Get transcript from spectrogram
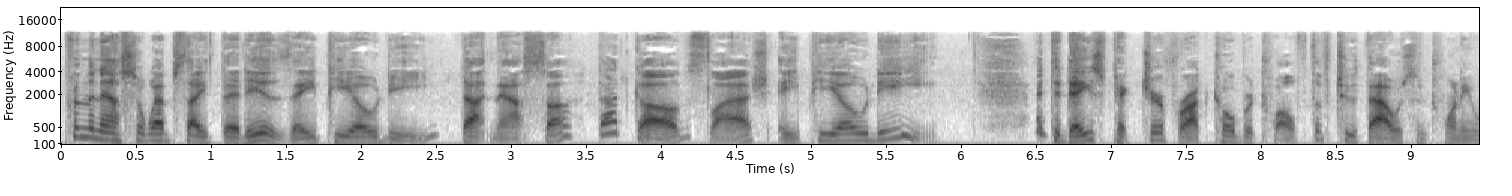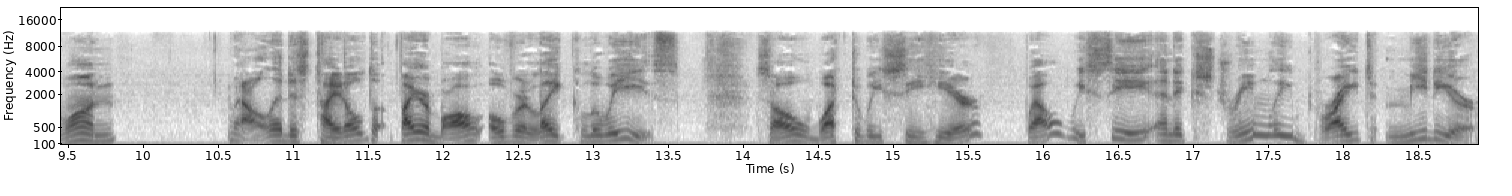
from the NASA website that is apod.nasa.gov apod. And today's picture for October 12th of 2021. Well, it is titled Fireball over Lake Louise. So what do we see here? Well, we see an extremely bright meteor.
